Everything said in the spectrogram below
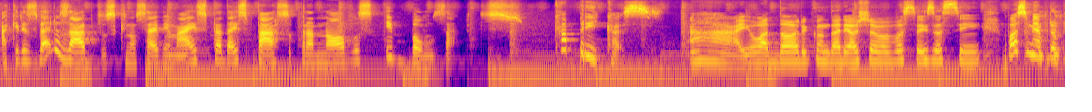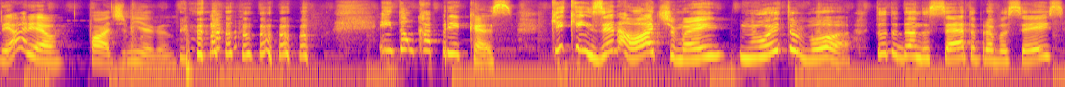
aqueles velhos hábitos que não servem mais para dar espaço para novos e bons hábitos. Capricas. Ah, eu adoro quando Ariel chama vocês assim. Posso me apropriar, Ariel? Pode, amiga. então, Capricas, que quinzena ótima, hein? Muito boa. Tudo dando certo para vocês.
